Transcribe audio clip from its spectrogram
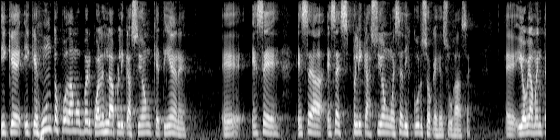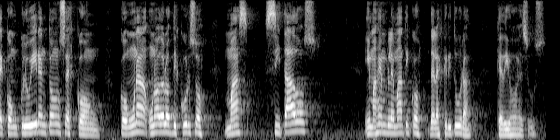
y que, y que juntos podamos ver cuál es la aplicación que tiene eh, ese, esa, esa explicación o ese discurso que Jesús hace. Eh, y obviamente concluir entonces con, una, uno de los discursos más citados y más emblemáticos de la escritura que dijo Jesús.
